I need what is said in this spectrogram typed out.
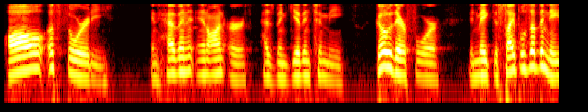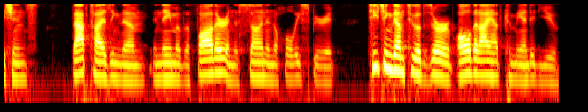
All authority in heaven and on earth has been given to me. Go therefore and make disciples of the nations, baptizing them in the name of the Father and the Son and the Holy Spirit, teaching them to observe all that I have commanded you.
